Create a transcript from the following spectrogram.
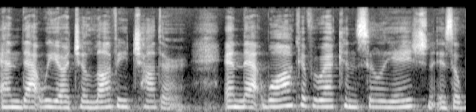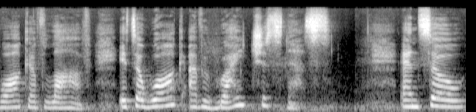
and that we are to love each other. And that walk of reconciliation is a walk of love, it's a walk of righteousness. And so,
